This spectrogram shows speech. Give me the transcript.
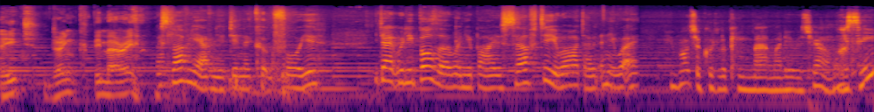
Eat, drink, be merry. It's lovely having your dinner cooked for you. You don't really bother when you're by yourself, do you? I don't, anyway. He was a good looking man when he was young. Was he?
